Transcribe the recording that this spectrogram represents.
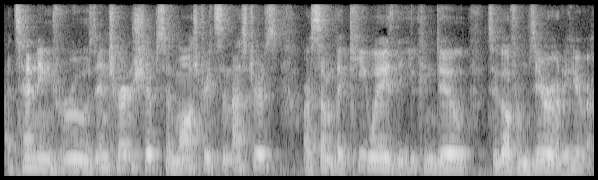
attending Drew's internships and Wall Street semesters are some of the key ways that you can do to go from zero to hero.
